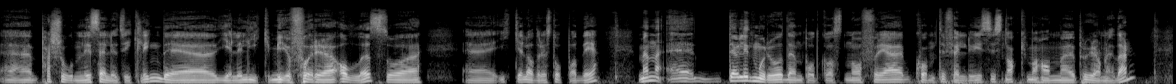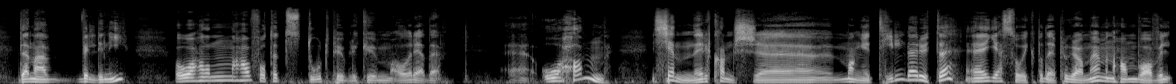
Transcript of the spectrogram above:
Eh, personlig selvutvikling, det gjelder like mye for alle, så eh, ikke la dere stoppe av det. Men eh, det er litt moro den podkasten nå, for jeg kom tilfeldigvis i snakk med han programlederen. Den er veldig ny, og han har fått et stort publikum allerede. Og han kjenner kanskje mange til der ute. Jeg så ikke på det programmet, men han var vel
